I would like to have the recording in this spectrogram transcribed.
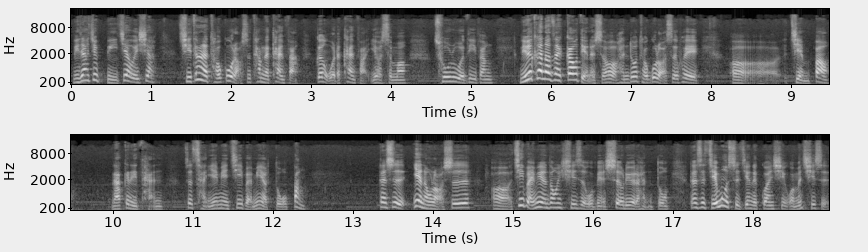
你再去比较一下其他的投顾老师他们的看法跟我的看法有什么出入的地方，你会看到在高点的时候，很多投顾老师会呃简报来跟你谈这产业面基本面有多棒。但是叶龙老师，呃，基本面的东西其实我们也涉猎了很多。但是节目时间的关系，我们其实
